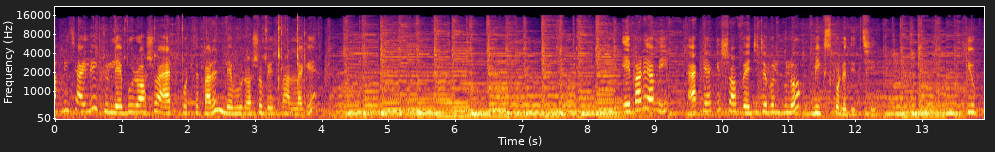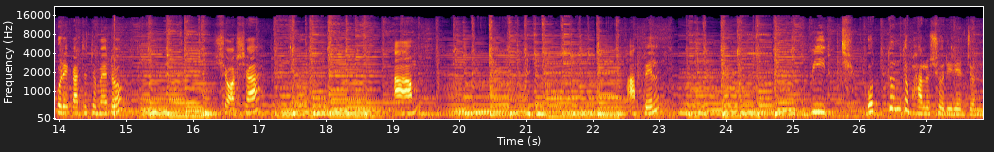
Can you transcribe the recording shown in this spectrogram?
আপনি চাইলে একটু লেবুর রসও অ্যাড করতে পারেন, লেবুর রসও বেশ ভালো লাগে। এবারে আমি একে একে সব ভেজিটেবলগুলো মিক্স করে দিচ্ছি। কিউব করে কাটা টমেটো শসা, আম, আপেল বিট অত্যন্ত ভালো শরীরের জন্য।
